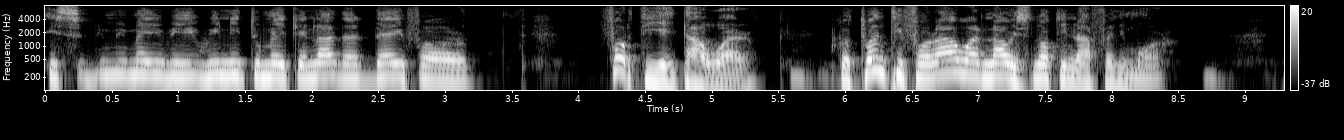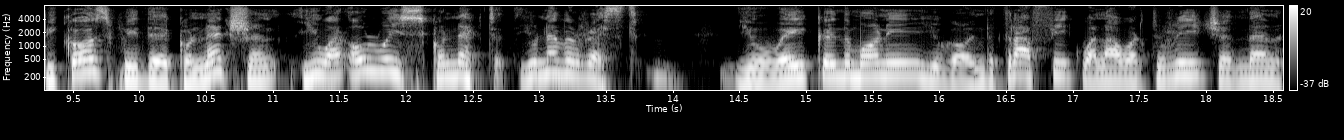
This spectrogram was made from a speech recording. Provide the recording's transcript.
is maybe we need to make another day for 48 hour. Mm-hmm. Because 24 hour now is not enough anymore. Because with the connection you are always connected. You never rest. Mm-hmm. You wake in the morning you go in the traffic one hour to reach and then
